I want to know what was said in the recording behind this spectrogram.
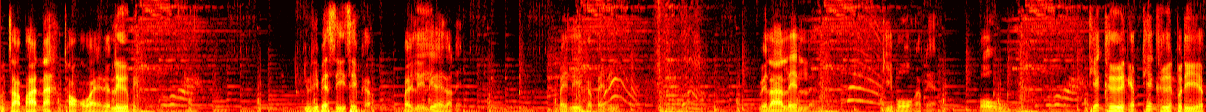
ทุนสามพันนะ ท่องเอาไว้ เดี๋ยวลืมอีก อยู่ที่เบ็ดสี่สิบครับ ไปเรื่อย ๆ ตอนนี้ ไม่รีบครับ ไม่รีบ เวลาเล่นเหรอ กี่โมงครับเนี่ย โอ้เที่ยงคืนครับ เที่ยงคืนพอดีครับ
